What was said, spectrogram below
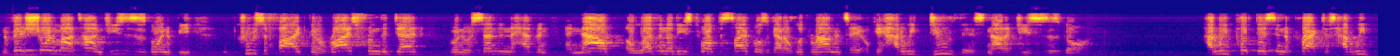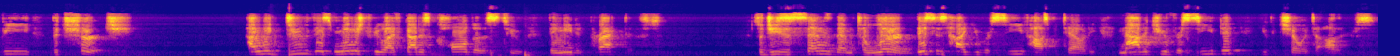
In a very short amount of time, Jesus is going to be crucified, going to rise from the dead, going to ascend into heaven, and now 11 of these 12 disciples have got to look around and say, okay, how do we do this now that Jesus is gone? How do we put this into practice? How do we be the church? How do we do this ministry life God has called us to? They needed practice. So Jesus sends them to learn this is how you receive hospitality. Now that you've received it, you can show it to others.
